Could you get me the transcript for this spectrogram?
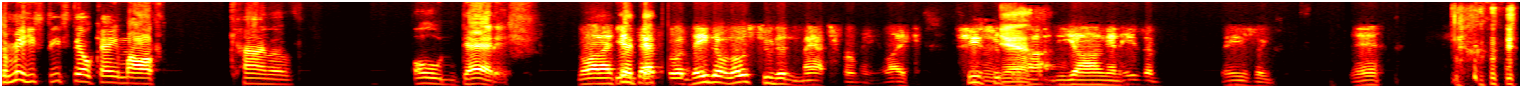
to me. He, he still came off kind of old daddish. Well, and I think Yeah, that's what they do. Those two didn't match for me. Like she's Mhm. super Yeah. hot and young, and he's a he's a yeah.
